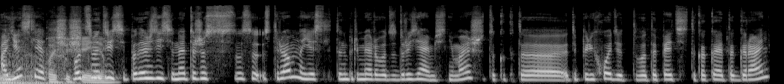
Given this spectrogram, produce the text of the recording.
А если... По Вот смотрите, подождите, но это же стрёмно, если ты, например, вот с друзьями снимаешь, это как-то... Это переходит вот опять это какая-то грань,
